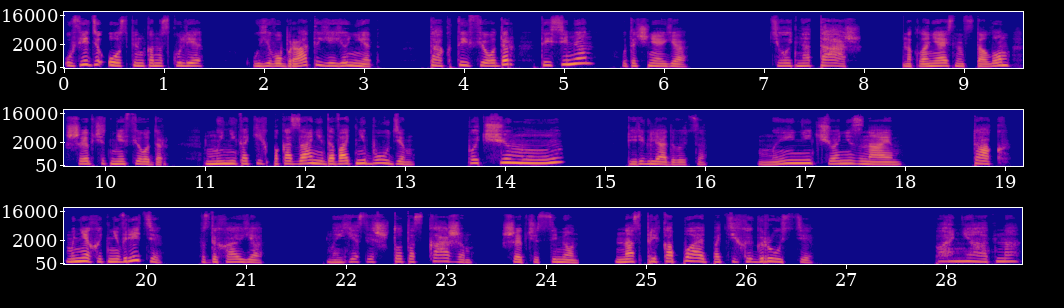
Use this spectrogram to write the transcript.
У Феди оспинка на скуле. У его брата ее нет. «Так, ты Федор, ты Семен?» — уточняю я. «Тетя Наташ!» — наклоняясь над столом, шепчет мне Федор. «Мы никаких показаний давать не будем». «Почему?» — переглядываются. «Мы ничего не знаем». «Так, мне хоть не врите?» — вздыхаю я. «Мы если что-то скажем», — шепчет Семен, — «нас прикопают по тихой грусти». «Понятно»,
